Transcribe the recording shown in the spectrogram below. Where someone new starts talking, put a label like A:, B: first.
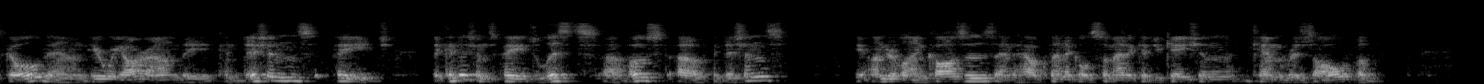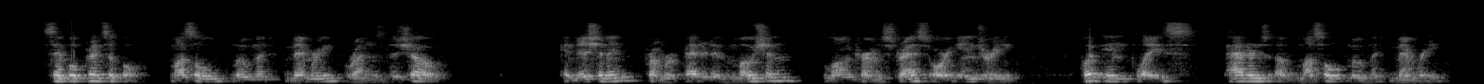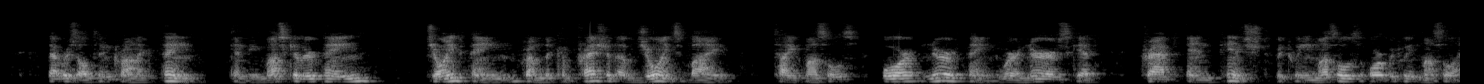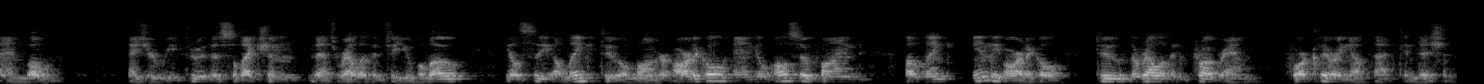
A: Gold, and here we are on the conditions page. The conditions page lists a host of conditions, the underlying causes, and how clinical somatic education can resolve them. Simple principle, muscle movement memory runs the show. Conditioning from repetitive motion, long-term stress, or injury put in place patterns of muscle movement memory that result in chronic pain. Can be muscular pain, joint pain from the compression of joints by tight muscles, or nerve pain, where nerves get trapped and pinched between muscles or between muscle and bone. As you read through the selection that's relevant to you below, you'll see a link to a longer article, and you'll also find a link in the article to the relevant program for clearing up that condition.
